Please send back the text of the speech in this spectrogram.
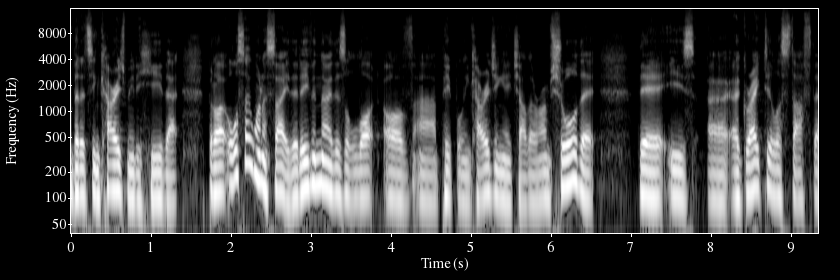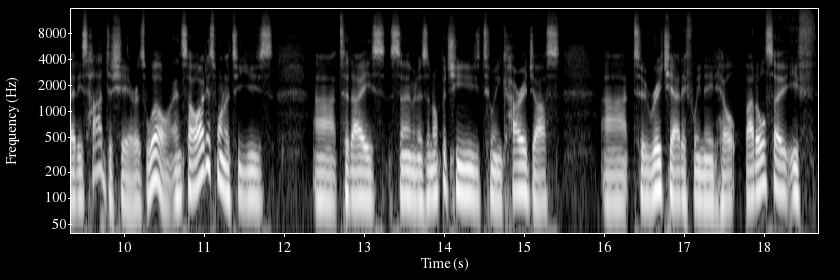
But it's encouraged me to hear that. But I also want to say that even though there's a lot of uh, people encouraging each other, I'm sure that there is a, a great deal of stuff that is hard to share as well. And so I just wanted to use uh, today's sermon as an opportunity to encourage us uh, to reach out if we need help, but also if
